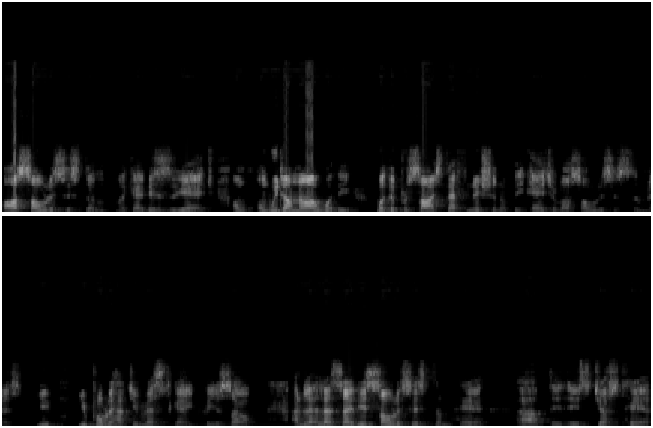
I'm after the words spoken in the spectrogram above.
our solar system. Okay, this is the edge, and, and, we don't know what the what the precise definition of the edge of our solar system is. You you probably have to investigate for yourself. And let, us say this solar system here uh, is just here.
